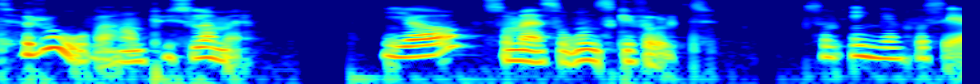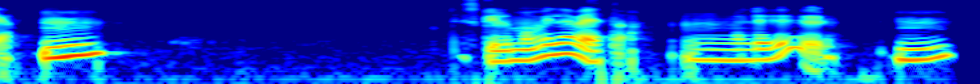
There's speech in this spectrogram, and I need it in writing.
Tro vad han pysslar med, Ja, som är så ondskefullt. som ingen får se. Mm. Det skulle man vilja veta. Mm, eller hur? Mm.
